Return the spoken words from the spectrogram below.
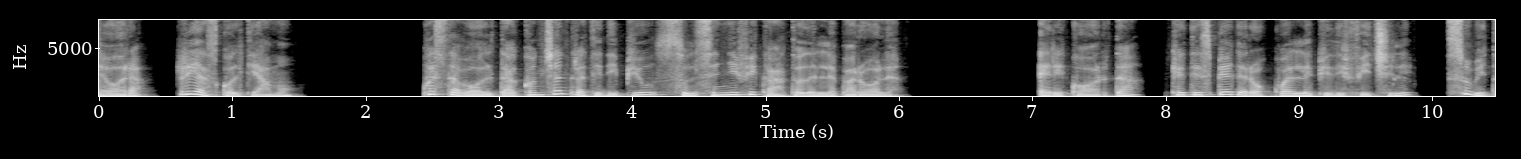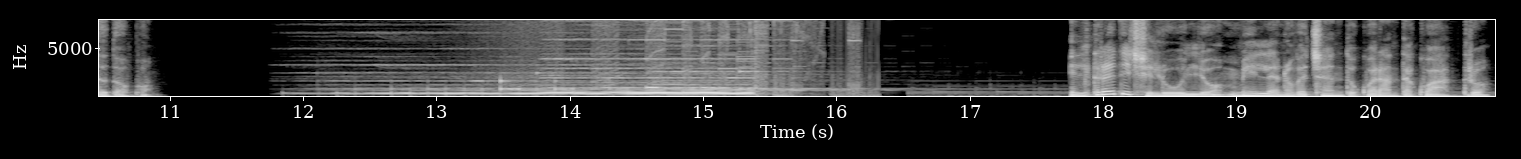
E ora riascoltiamo. Questa volta concentrati di più sul significato delle parole. E ricorda che ti spiegherò quelle più difficili subito dopo. Il 13 luglio 1944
